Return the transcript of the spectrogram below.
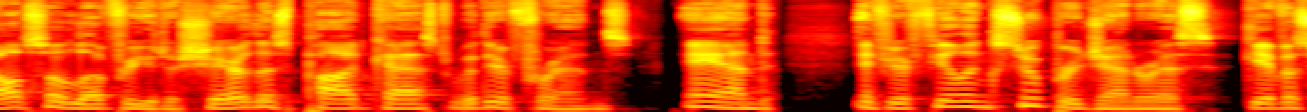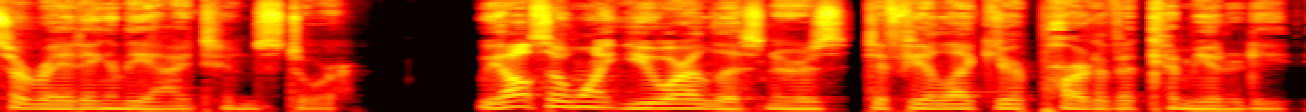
also love for you to share this podcast with your friends, and if you're feeling super generous, give us a rating in the iTunes store. We also want you, our listeners, to feel like you're part of a community.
